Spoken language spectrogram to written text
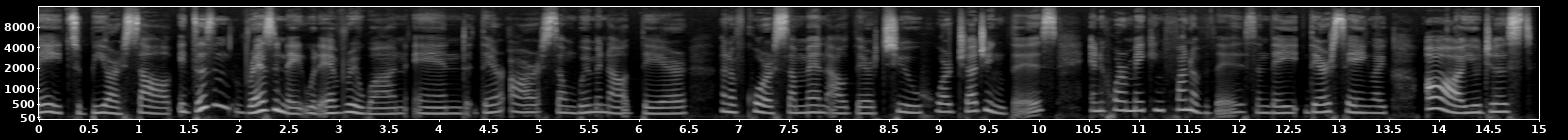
paid to be ourselves, it doesn't resonate with everyone. And there are some women out there, and of course, some men out there too, who are judging this and who are making fun of this. And they, they're saying, like, oh, you just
